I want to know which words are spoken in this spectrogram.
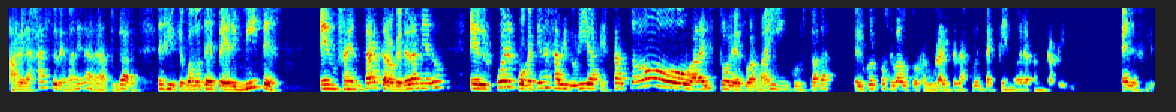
a relajarse de manera natural. Es decir, que cuando te permites enfrentarte a lo que te da miedo, el cuerpo que tiene sabiduría, que está toda la historia de tu alma ahí incrustada, el cuerpo se va a autorregular y te das cuenta que no era tan terrible. Es decir,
